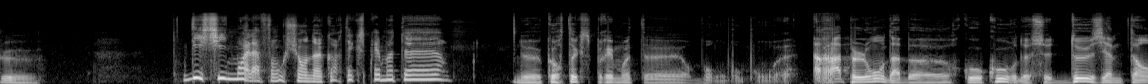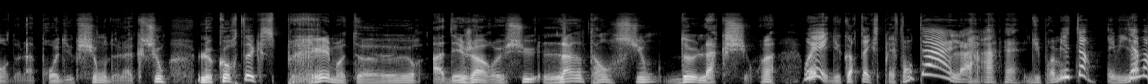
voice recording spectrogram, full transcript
Je Dessine-moi la fonction d'un cortex prémoteur. Le cortex prémoteur, bon, bon, bon. Rappelons d'abord qu'au cours de ce deuxième temps de la production de l'action, le cortex prémoteur a déjà reçu l'intention de l'action. Hein. Oui, du cortex préfrontal, du premier temps, évidemment.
